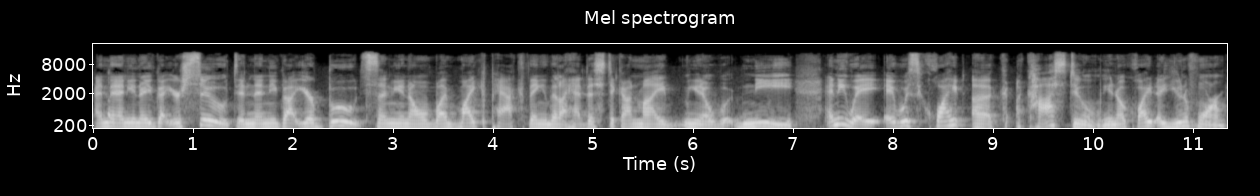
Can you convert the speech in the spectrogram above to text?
and then you know you've got your suit, and then you've got your boots, and you know my mic pack thing that I had to stick on my you know knee. Anyway, it was quite a, a costume. You know, quite a uniform.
